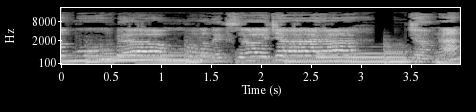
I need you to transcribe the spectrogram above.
Anak muda melek sejarah. Jangan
